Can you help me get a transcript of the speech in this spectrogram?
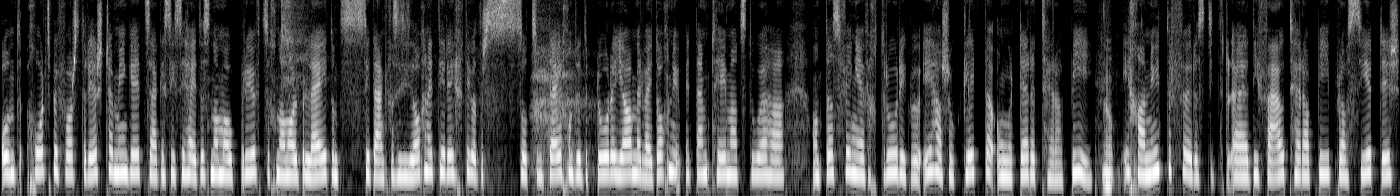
Und kurz bevor es der erste Termin geht, sagen sie, sie haben das nochmal geprüft, sich nochmal überlegt und sie denken, sie sind doch nicht die Richtige. Oder so zum Teil kommt wieder durch, ja, wir wollen doch nichts mit diesem Thema zu tun haben. Und das finde ich einfach traurig, weil ich habe schon gelitten unter dieser Therapie. Ja. Ich kann nichts dafür, dass die, äh, die Fehltherapie passiert ist.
